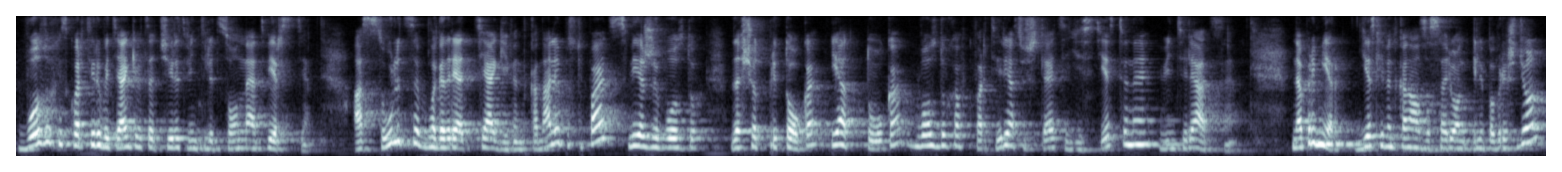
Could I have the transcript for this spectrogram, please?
Воздух из квартиры вытягивается через вентиляционное отверстие, а с улицы, благодаря тяге в вентканале, поступает свежий воздух. За счет притока и оттока воздуха в квартире осуществляется естественная вентиляция. Например, если вентканал засорен или поврежден,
